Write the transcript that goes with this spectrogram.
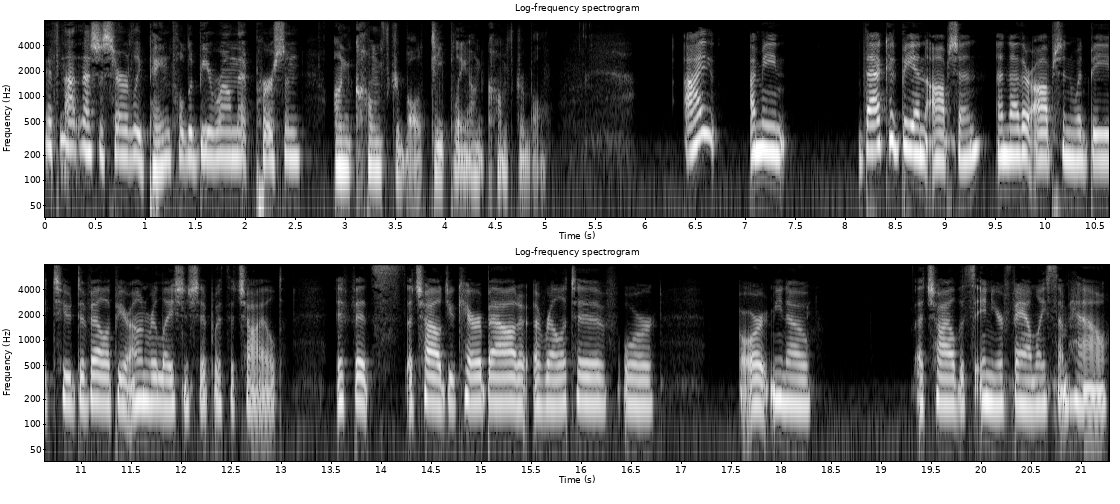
if not necessarily painful to be around that person, uncomfortable, deeply uncomfortable. I I mean that could be an option. Another option would be to develop your own relationship with the child. If it's a child you care about, a relative or or you know a child that's in your family somehow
